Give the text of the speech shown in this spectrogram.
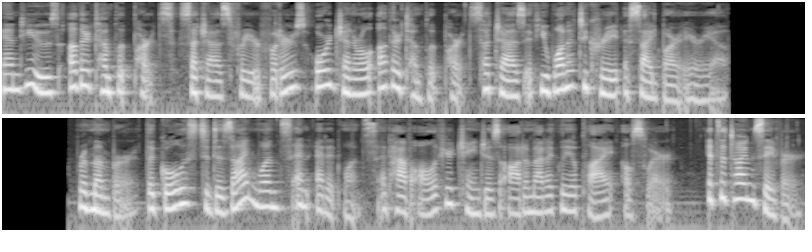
and use other template parts, such as for your footers or general other template parts, such as if you wanted to create a sidebar area. Remember, the goal is to design once and edit once and have all of your changes automatically apply elsewhere. It's a time saver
